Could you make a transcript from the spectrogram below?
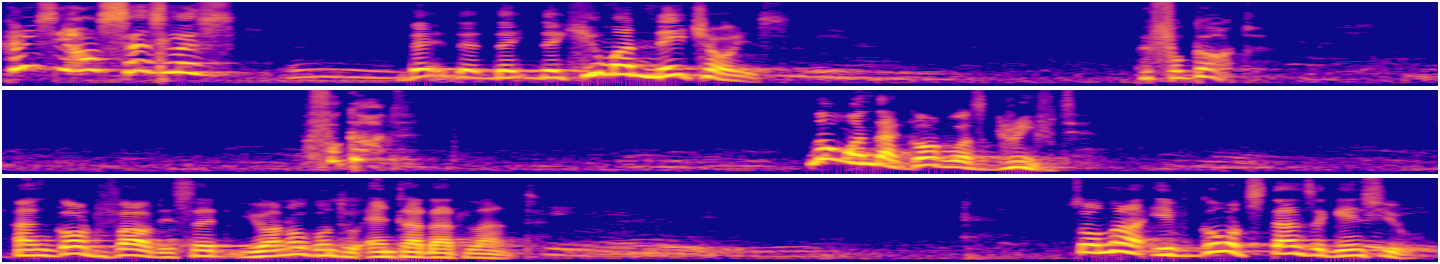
Can you see how senseless the, the, the, the human nature is? They forgot. Forgot. No wonder God was grieved. And God vowed, He said, You are not going to enter that land. So now, if God stands against you,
